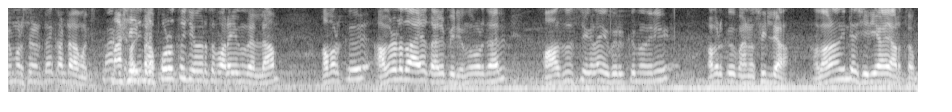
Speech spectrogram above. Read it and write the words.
വിമർശനത്തെ കണ്ടാൽ മതി അപ്പുറത്ത് ചേർത്ത് പറയുന്നതെല്ലാം അവർക്ക് അവരുടേതായ താല്പര്യം എന്ന് പറഞ്ഞാൽ ഫാസിസ്റ്റുകളെ എതിർക്കുന്നതിന് അവർക്ക് മനസ്സില്ല. അതാണ് അതിന്റെ ശരിയായ അർത്ഥം.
